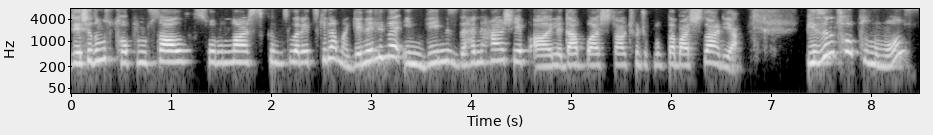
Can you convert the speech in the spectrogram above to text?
yaşadığımız toplumsal sorunlar sıkıntılar etkili ama geneline indiğimizde hani her şey hep aileden başlar çocuklukta başlar ya. Bizim toplumumuz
